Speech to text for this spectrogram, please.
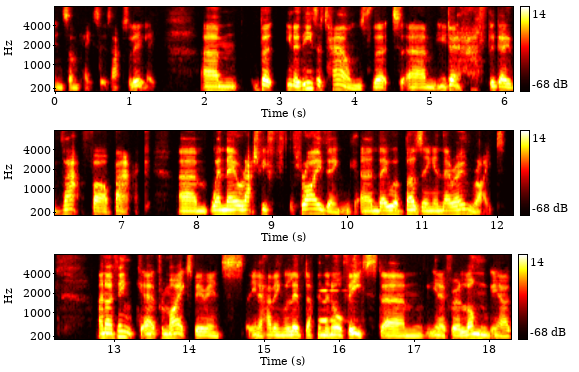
in some cases, absolutely. Um, but you know, these are towns that um, you don't have to go that far back um, when they were actually thriving and they were buzzing in their own right. And I think, uh, from my experience, you know, having lived up in the northeast, um, you know, for a long, you know,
